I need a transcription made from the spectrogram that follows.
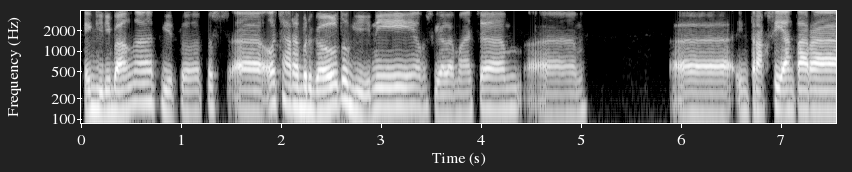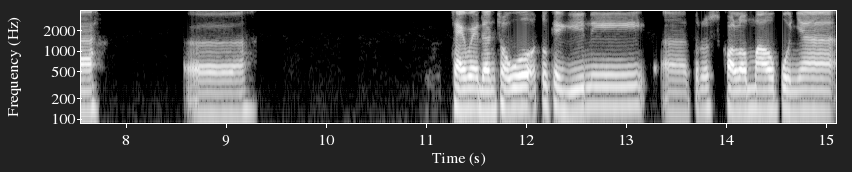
kayak gini banget gitu. Terus uh, oh cara bergaul tuh gini apa segala macam uh, uh, interaksi antara uh, cewek dan cowok tuh kayak gini uh, terus kalau mau punya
